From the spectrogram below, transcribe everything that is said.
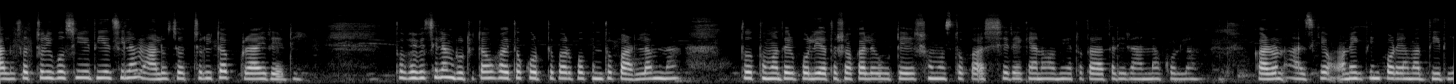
আলু চচ্চড়ি বসিয়ে দিয়েছিলাম। আলু চচ্চড়িটা প্রায় রেডি তো ভেবেছিলাম রুটিটাও হয়তো করতে পারব, কিন্তু পারলাম না। তো তোমাদের বলি, এত সকালে উঠে সমস্ত কাজ সেরে কেন আমি এত তাড়াতাড়ি রান্না করলাম? কারণ আজকে অনেক দিন পরে আমার দিদি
